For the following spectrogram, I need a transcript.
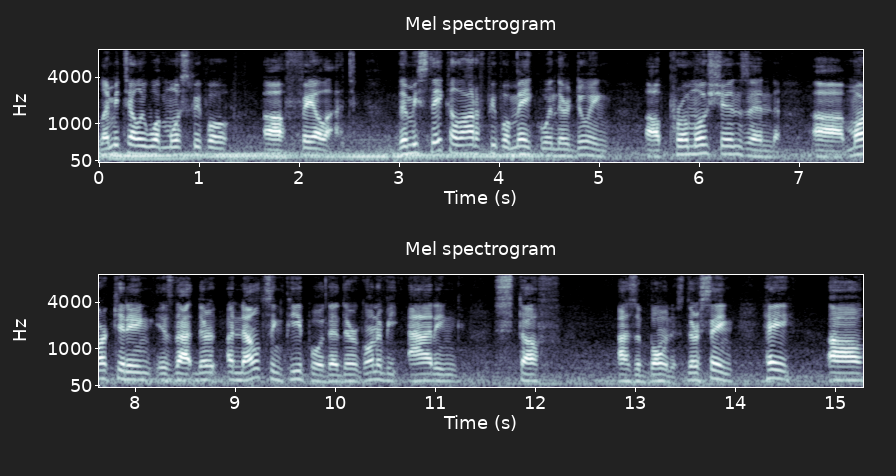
let me tell you what most people uh, fail at. The mistake a lot of people make when they're doing uh, promotions and uh, marketing is that they're announcing people that they're going to be adding stuff as a bonus. They're saying, hey, uh,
